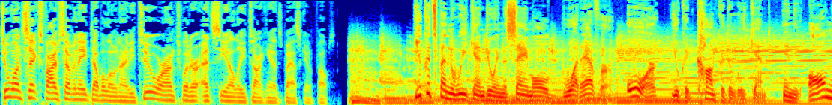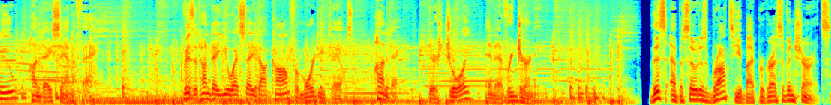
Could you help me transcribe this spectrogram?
216-578-0092 or on Twitter at CLE Talking Heads Baskin and Phelps. You could spend the weekend doing the same old whatever, or you could conquer the weekend in the all-new Hyundai Santa Fe. Visit HyundaiUSA.com for more details. Hyundai, there's joy in every journey. This episode is brought to you by Progressive Insurance.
